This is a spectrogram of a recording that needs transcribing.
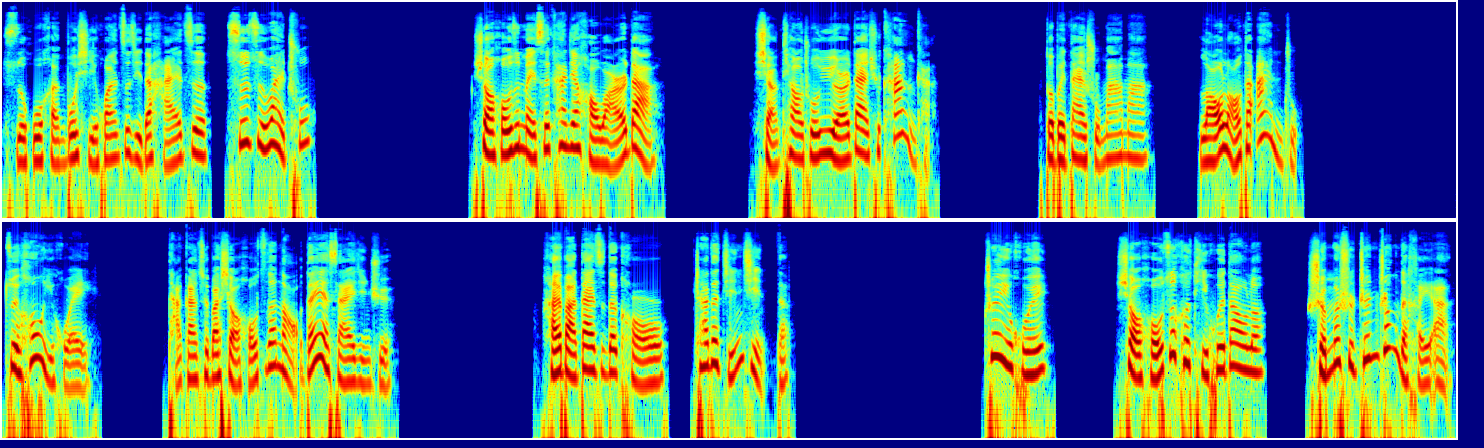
似乎很不喜欢自己的孩子私自外出。小猴子每次看见好玩的，想跳出育儿袋去看看，都被袋鼠妈妈。牢牢的按住。最后一回，他干脆把小猴子的脑袋也塞进去，还把袋子的口扎得紧紧的。这一回，小猴子可体会到了什么是真正的黑暗。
